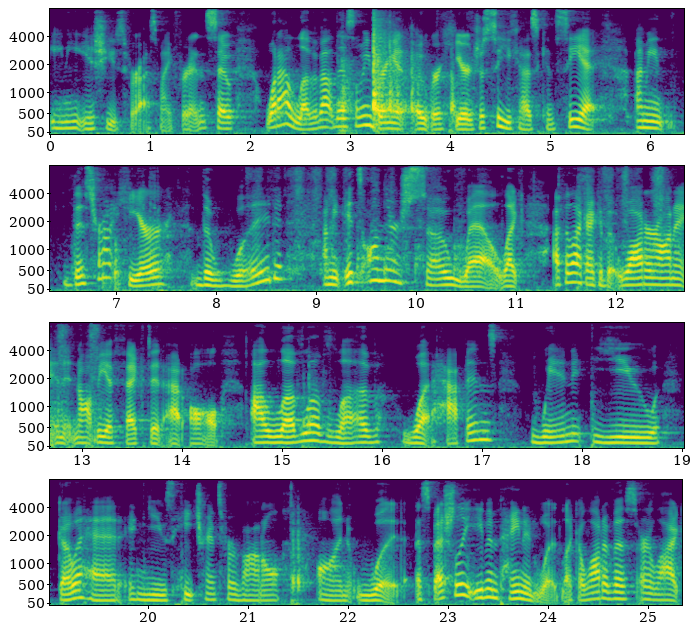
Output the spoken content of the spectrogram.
any issues for us, my friends. So what I love about this, let me bring it over here just so you guys can see it. I mean, this right here, the wood, I mean, it's on there so well. Like, I feel like I could put water on it and it not be affected at all. I love, love, love what happens when you go ahead and use heat transfer vinyl on wood, especially even painted wood. Like a lot of us are like,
